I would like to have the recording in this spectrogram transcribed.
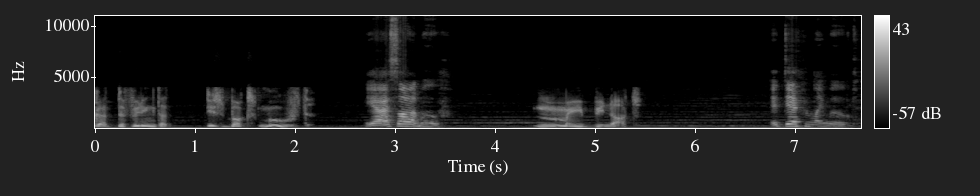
got the feeling that this box moved. Yeah, I saw it move. Maybe not. It definitely moved.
